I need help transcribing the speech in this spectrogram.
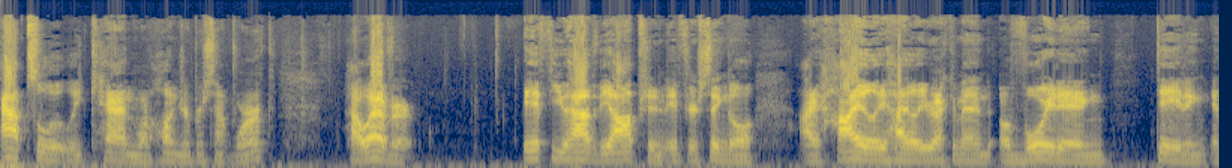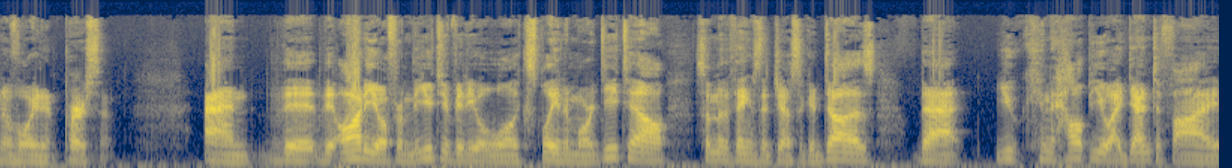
absolutely can 100% work. However, if you have the option, if you're single, I highly, highly recommend avoiding dating an avoidant person. And the the audio from the YouTube video will explain in more detail some of the things that Jessica does that you can help you identify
